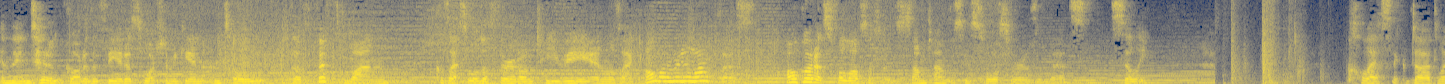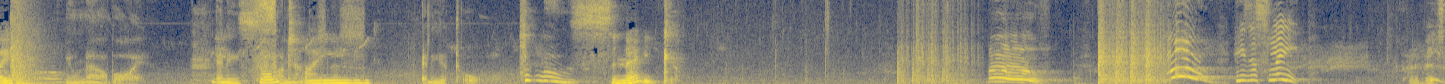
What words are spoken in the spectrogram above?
and then didn't go to the theatre to watch them again until the fifth one, because I saw the third on TV and was like, oh, I really like this. Oh, good, it's philosophers. Sometimes it says sorcerers, and that's silly. Classic Dudley. You now, boy. Any So funny business? tiny. Any at all? Snake. Move! Move! He's asleep. Got a bit.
